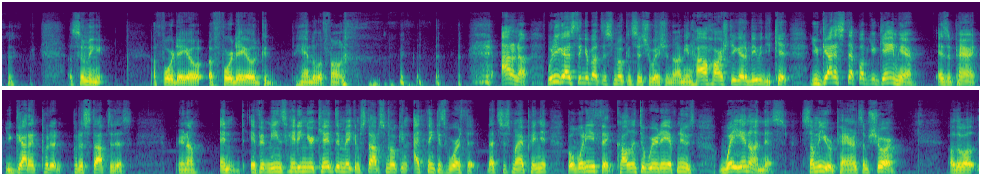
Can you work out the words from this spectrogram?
assuming a four day a four day old could handle a phone. I don't know. What do you guys think about this smoking situation? Though? I mean, how harsh do you got to be with your kid? You got to step up your game here as a parent. You got to put a put a stop to this. You know. And if it means hitting your kid to make him stop smoking, I think it's worth it. That's just my opinion. But what do you think? Call into Weird AF News. Weigh in on this. Some of you are parents, I'm sure. Although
